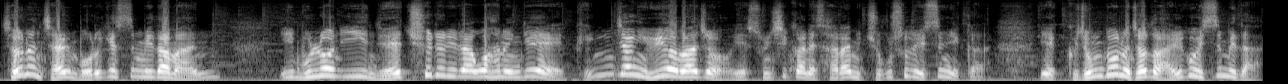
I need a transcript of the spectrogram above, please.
저는 잘 모르겠습니다만 이 물론 이 뇌출혈이라고 하는 게 굉장히 위험하죠. 예, 순식간에 사람이 죽을 수도 있으니까. 예, 그 정도는 저도 알고 있습니다.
